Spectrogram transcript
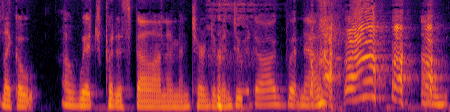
like a a witch put a spell on him and turned him into a dog but now um,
